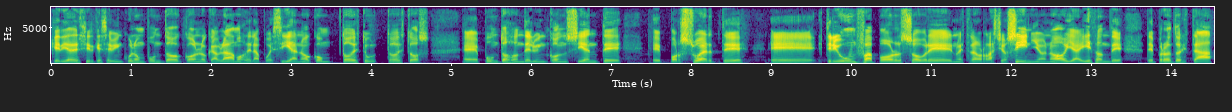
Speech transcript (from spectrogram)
quería decir que se vincula un punto con lo que hablábamos de la poesía, ¿no? Con todo esto, todos estos eh, puntos donde lo inconsciente, por suerte, triunfa por sobre nuestro raciocinio, ¿no? Y ahí es donde de pronto está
